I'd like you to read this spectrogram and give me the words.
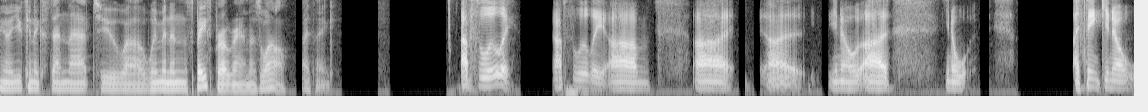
you know, you can extend that to uh, women in the space program as well. I think. Absolutely, absolutely. Um, uh, uh, you know, uh, you know I think you know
